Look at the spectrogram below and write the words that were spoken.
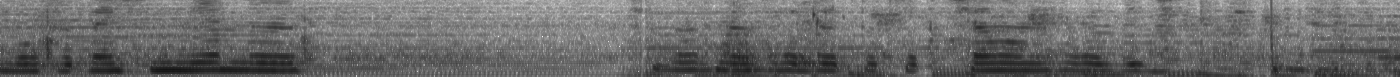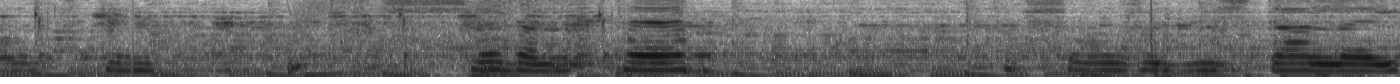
Może weźmiemy. Wezmę, zrobię to, co chciałam zrobić. Sprzedam te. To przełożę gdzieś dalej.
